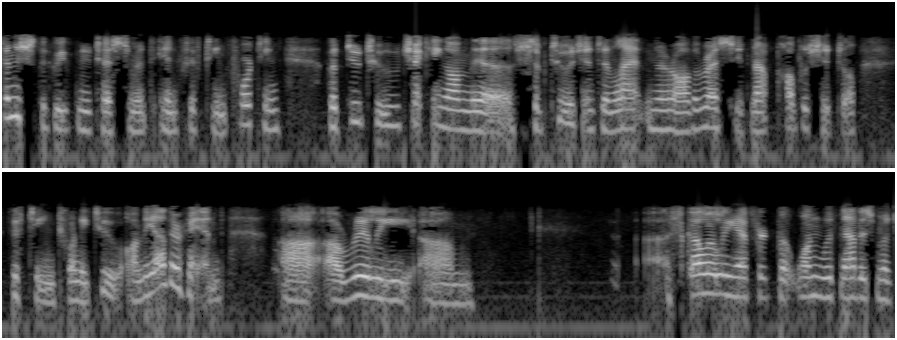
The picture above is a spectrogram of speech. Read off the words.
finished the Greek New Testament in 1514, but due to checking on the Septuagint in Latin and all the rest, he did not publish it till 1522. On the other hand, uh, a really um, a scholarly effort, but one with not as much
